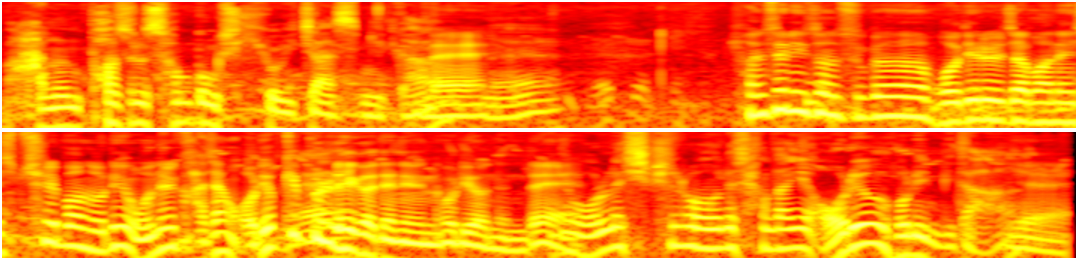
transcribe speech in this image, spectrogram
많은 퍼즐 성공시키고 있지 않습니까? 네. 현슬이 선수가 버디를 잡아낸 17번 홀이 오늘 가장 어렵게 네. 플레이가 되는 홀이었는데 원래 17번 홀이 상당히 어려운 홀입니다. 예.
